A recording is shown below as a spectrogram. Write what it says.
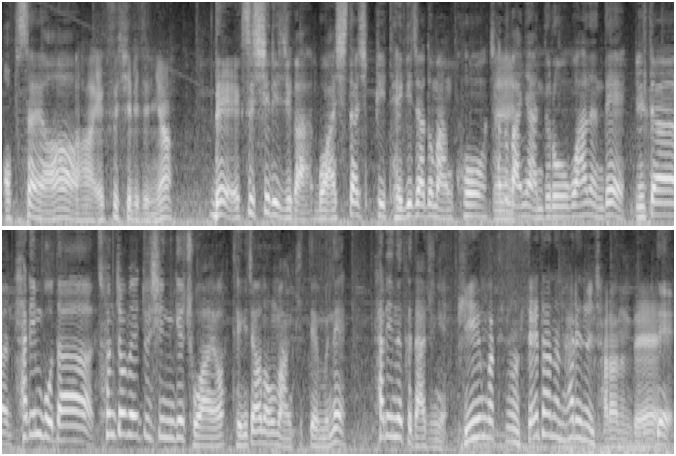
없어요. 아 X 시리즈는요? 네, X 시리즈가 뭐 아시다시피 대기자도 많고 차도 네. 많이 안 들어오고 하는데 일단 할인보다 선점해 주시는 게 좋아요. 대기자가 너무 많기 때문에 할인은 그 나중에. BM 같은 경우는 세단은 할인을 잘하는데, 네.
